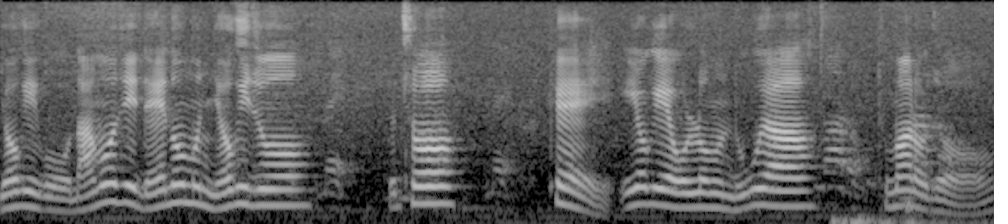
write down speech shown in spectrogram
여기고 나머지 네 놈은 여기죠 네. 그쵸? 네. 오케이 이 여기에 올 놈은 누구야? 투마로죠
